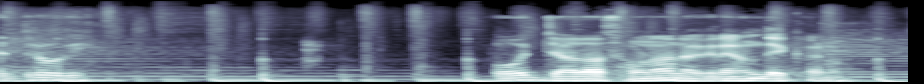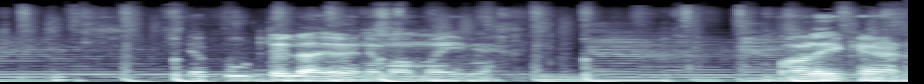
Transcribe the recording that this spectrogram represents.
ਇਧਰੋਂ ਵੀ ਬਹੁਤ ਜ਼ਿਆਦਾ ਸੋਹਣਾ ਲੱਗ ਰਿਹਾ ਹੁਣ ਦੇਖਣ ਨੂੰ। ਇਹ ਬੂਟੇ ਲਾਏ ਹੋਏ ਨੇ ਮਾਮਾ ਜੀ ਨੇ। ਬਾਲੇ ਘੈਂਟ।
